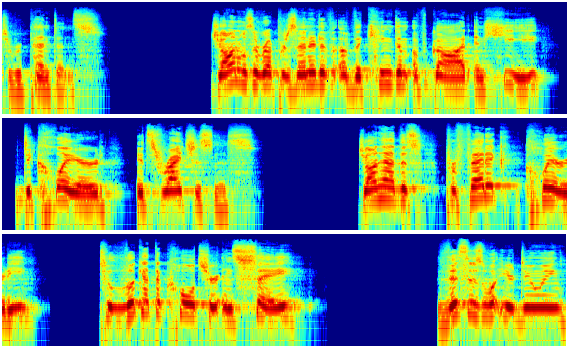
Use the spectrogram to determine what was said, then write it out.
to repentance. John was a representative of the kingdom of God, and he declared its righteousness. John had this prophetic clarity to look at the culture and say, This is what you're doing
